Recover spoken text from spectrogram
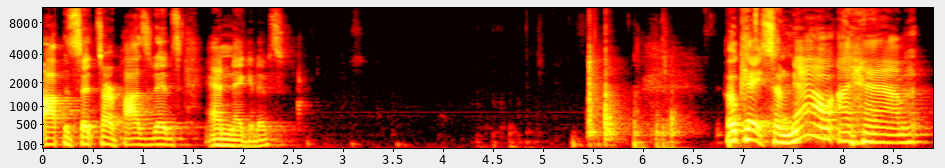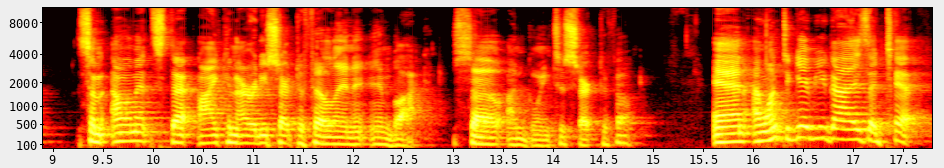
opposites or positives and negatives. Okay, so now I have some elements that I can already start to fill in in black. So I'm going to start to fill. And I want to give you guys a tip.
